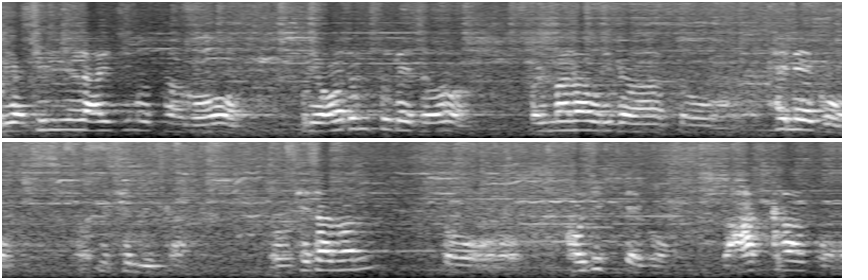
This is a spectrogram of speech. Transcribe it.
우리가 진리를 알지 못하고 우리 어둠 속에서 얼마나 우리가 또 헤매고 있습니까? 또 세상은 또 거짓되고 또 악하고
